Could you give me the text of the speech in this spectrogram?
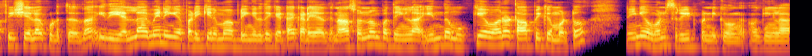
அஃபிஷியலாக கொடுத்தது தான் இது எல்லாமே நீங்கள் படிக்கணுமா அப்படிங்கிறது கேட்டால் கிடையாது. நான் சொன்னோம் பார்த்தீங்களா இந்த முக்கியமான டாப்பிக்கை மட்டும் நீங்கள் ஒன்ஸ் ரீட் பண்ணிக்கோங்க. ஓகேங்களா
